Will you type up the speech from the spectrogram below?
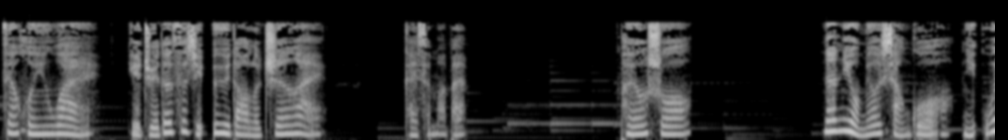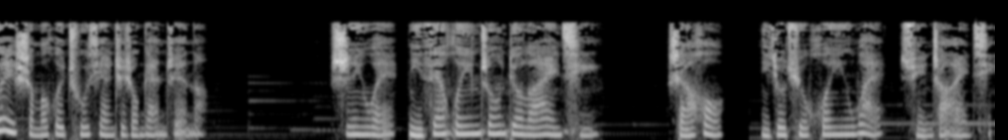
在婚姻外也觉得自己遇到了真爱，该怎么办？”朋友说。那你有没有想过，你为什么会出现这种感觉呢？是因为你在婚姻中丢了爱情，然后你就去婚姻外寻找爱情。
